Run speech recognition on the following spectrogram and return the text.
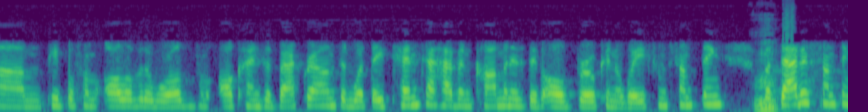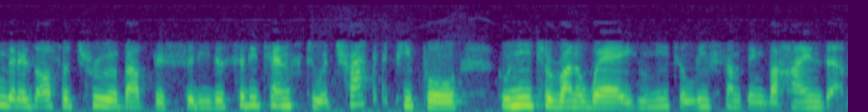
Um, people from all over the world, from all kinds of backgrounds, and what they tend to have in common is they've all broken away from something. But that is something that is also true about this city. The city tends to attract people who need to run away, who need to leave something behind them.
